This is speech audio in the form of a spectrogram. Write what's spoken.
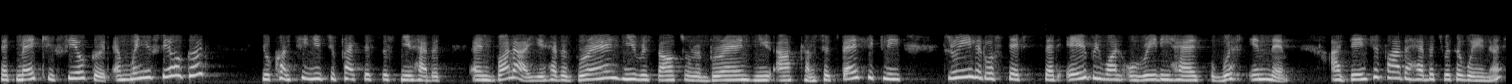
that make you feel good. And when you feel good, you'll continue to practice this new habit. And voila, you have a brand new result or a brand new outcome. So it's basically three little steps that everyone already has within them. Identify the habits with awareness,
